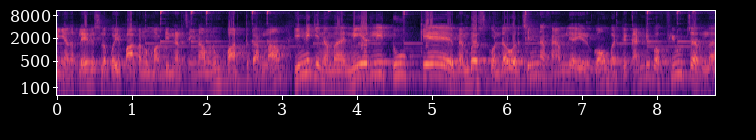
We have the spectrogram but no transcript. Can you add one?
நீங்கள் அந்த பிளேலிஸ்ட்டில் போய் பார்க்கணும் அப்படின்னு நினச்சிங்கன்னா வந்து பார்த்துக்கலாம் இன்னைக்கு நம்ம நியர்லி டூ கே மெம்பர்ஸ் கொண்ட ஒரு சின்ன ஃபேமிலியாக இருக்கும். பட் கண்டிப்பாக ஃப்யூச்சரில்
